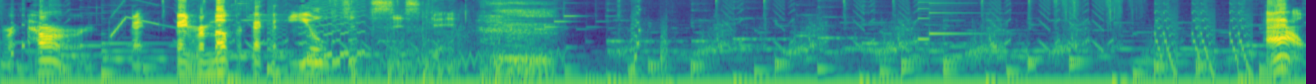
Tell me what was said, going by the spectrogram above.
Return. and, they remember that the existed. Ow!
